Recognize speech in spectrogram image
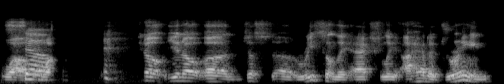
Wow. So, wow. you know, you know, uh, just uh, recently, actually, I had a dream.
